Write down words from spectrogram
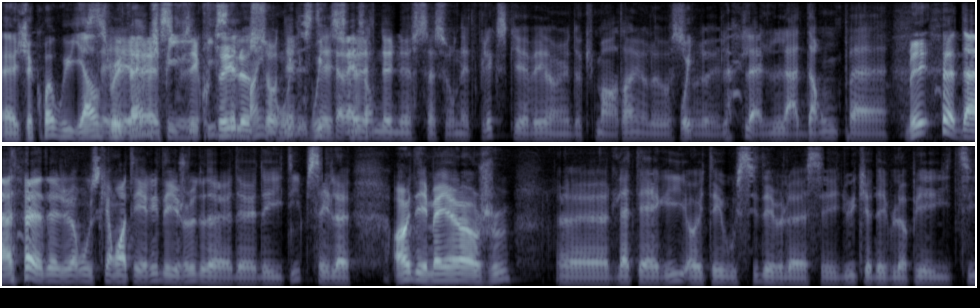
Euh, je crois, oui, C'est, Revenge. euh, puis si vous écoutez là, sur, oui, oui, sur Netflix qu'il y avait un documentaire là, sur euh, la, la, la dompe à- Mais- dans- où ils ont atterri des jeux de, de, de E.T. Puis c'est un des meilleurs jeux euh, de la Terry a été aussi développé. C'est lui qui a développé E.T.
